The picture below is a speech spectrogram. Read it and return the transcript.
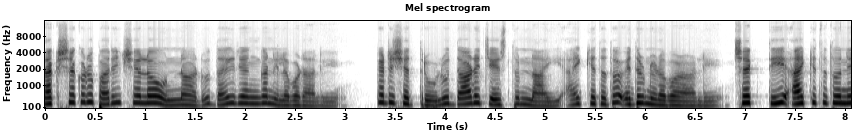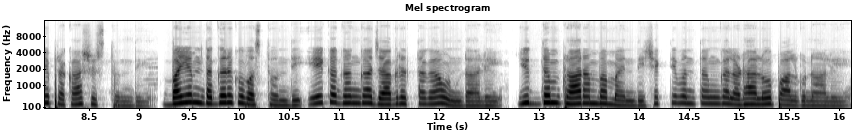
రక్షకుడు పరీక్షలో ఉన్నాడు. ధైర్యంగా నిలబడాలి. చక్కటి శత్రువులు దాడి చేస్తున్నాయి. ఐక్యతతో ఎదురు నిలబడాలి. శక్తి ఐక్యతతోనే ప్రకాశిస్తుంది. భయం దగ్గరకు వస్తుంది ఏకగంగా జాగ్రత్తగా ఉండాలి. యుద్ధం ప్రారంభమైంది. శక్తివంతంగా లడాలో పాల్గొనాలి.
